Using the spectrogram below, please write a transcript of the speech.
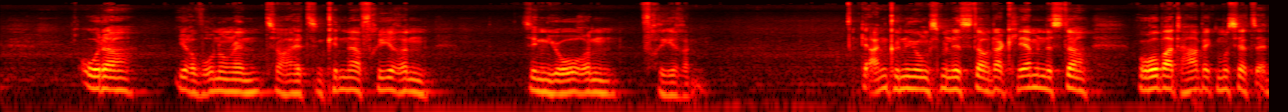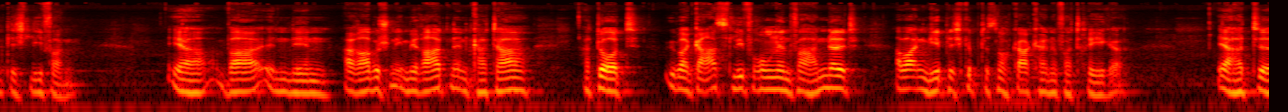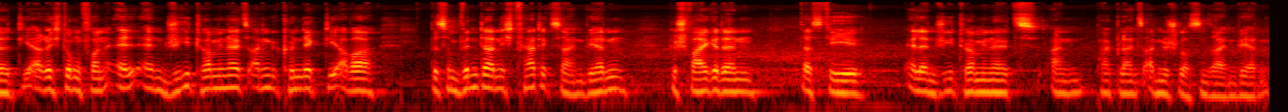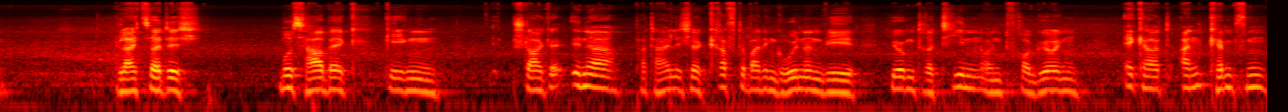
oder ihre Wohnungen zu heizen. Kinder frieren, Senioren frieren. Der Ankündigungsminister und Erklärminister Robert Habeck muss jetzt endlich liefern. Er war in den Arabischen Emiraten in Katar, hat dort über Gaslieferungen verhandelt, aber angeblich gibt es noch gar keine Verträge. Er hat äh, die Errichtung von LNG-Terminals angekündigt, die aber bis zum Winter nicht fertig sein werden, geschweige denn, dass die LNG-Terminals an Pipelines angeschlossen sein werden. Gleichzeitig muss Habeck gegen starke innerparteiliche Kräfte bei den Grünen wie Jürgen Trittin und Frau Göring-Eckardt ankämpfen,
